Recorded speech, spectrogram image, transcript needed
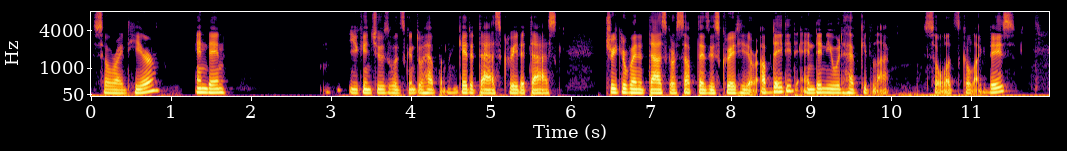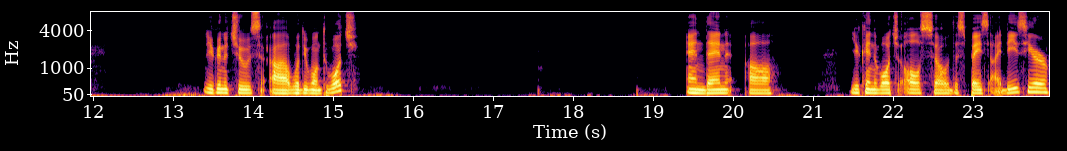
So right here and then you can choose what's going to happen. Get a task create a task trigger when a task or subtask is created or updated and then you would have gitlab. So let's go like this. You're going to choose uh, what you want to watch. And then uh, you can watch also the space IDs here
